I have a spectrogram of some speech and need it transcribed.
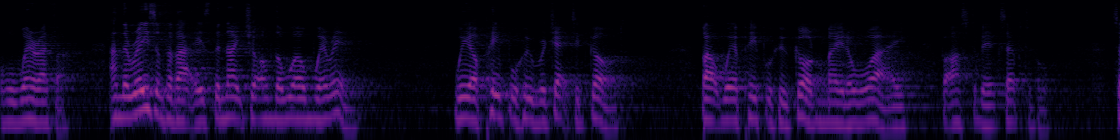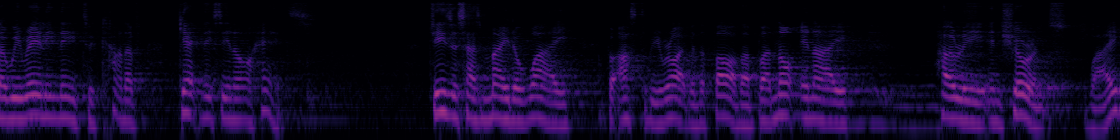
or wherever. And the reason for that is the nature of the world we're in. We are people who rejected God, but we're people who God made a way for us to be acceptable. So we really need to kind of get this in our heads. Jesus has made a way for us to be right with the Father, but not in a holy insurance way.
